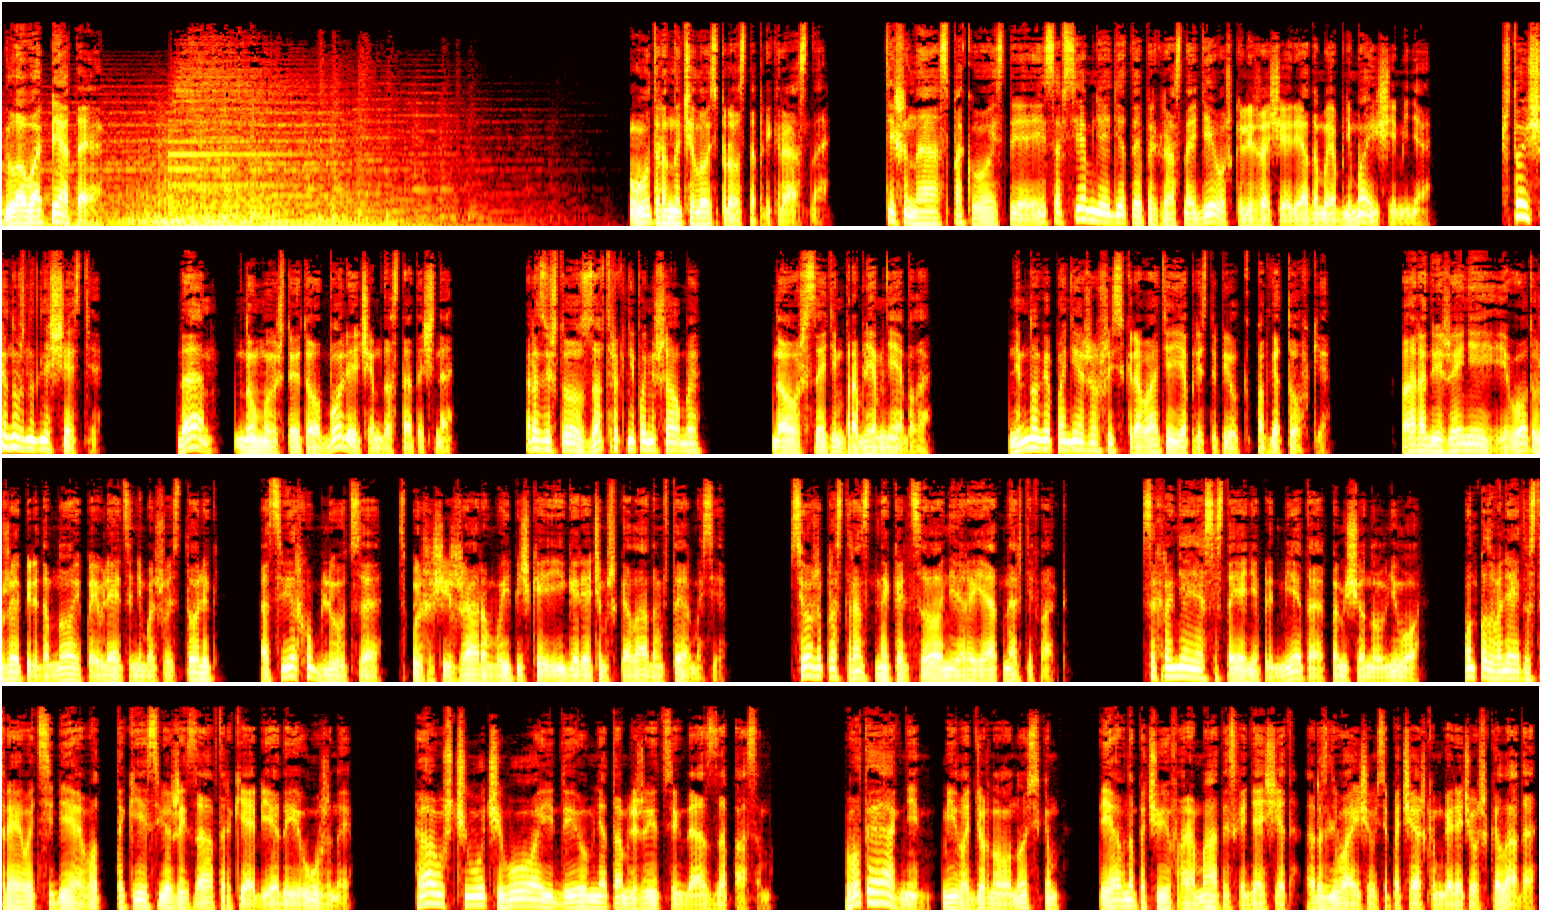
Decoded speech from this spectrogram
Глава пятая Утро началось просто прекрасно. Тишина, спокойствие и совсем не одетая прекрасная девушка, лежащая рядом и обнимающая меня. Что еще нужно для счастья? Да, думаю, что этого более чем достаточно. Разве что завтрак не помешал бы. Но уж с этим проблем не было. Немного понежившись в кровати, я приступил к подготовке. Пара движений, и вот уже передо мной появляется небольшой столик, а сверху блюдце с пышущей жаром, выпечкой и горячим шоколадом в термосе. Все же пространственное кольцо — невероятный артефакт. Сохраняя состояние предмета, помещенного в него, он позволяет устраивать себе вот такие свежие завтраки, обеды и ужины. А уж чего-чего, еды у меня там лежит всегда с запасом. Вот и Агни мило дернула носиком, явно почуяв аромат, исходящий от разливающегося по чашкам горячего шоколада.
